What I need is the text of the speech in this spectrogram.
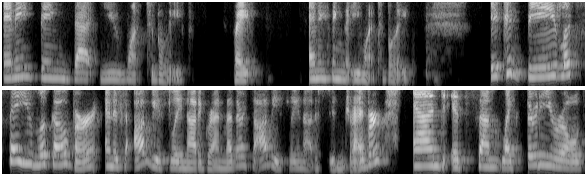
anything that you want to believe, right? Anything that you want to believe. It could be, let's say you look over and it's obviously not a grandmother, it's obviously not a student driver, and it's some like 30 year old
